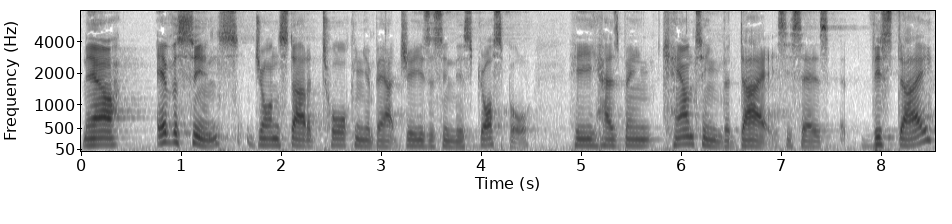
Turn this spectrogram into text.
Now, ever since John started talking about Jesus in this gospel, he has been counting the days. He says, this day,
